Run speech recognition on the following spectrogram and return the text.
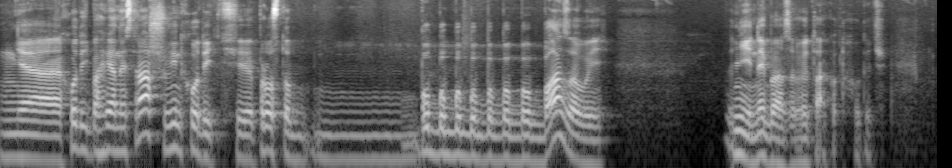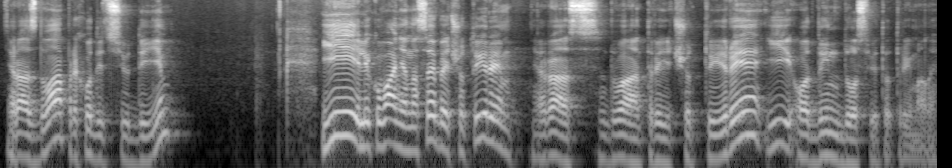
Е, Ходить багряний страж, він ходить е, просто базовий. Ні, не базовий, отак от ходить. Раз, два, приходить сюди. І лікування на себе 4. Раз, два, три, чотири. І один досвід отримали.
